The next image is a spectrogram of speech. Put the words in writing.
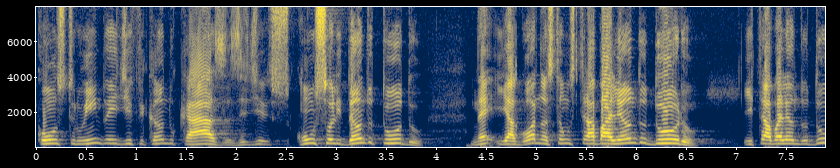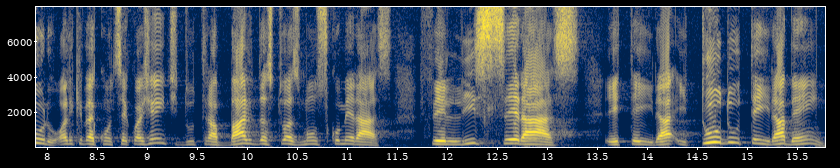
construindo e edificando casas, consolidando tudo né? e agora nós estamos trabalhando duro. E trabalhando duro, olha o que vai acontecer com a gente: do trabalho das tuas mãos comerás, feliz serás, e, te irá, e tudo te irá bem.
